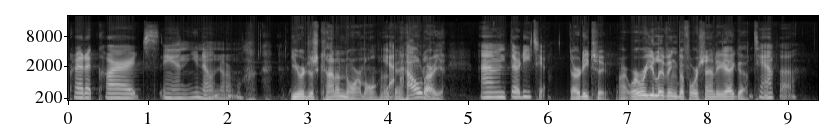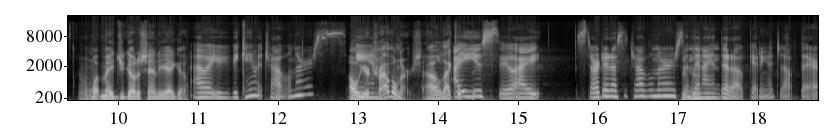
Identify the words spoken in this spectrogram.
credit cards, and you know, normal. You were just kind of normal. Okay. Yeah. How old are you? I'm 32. 32. All right. Where were you living before San Diego? Tampa. And What made you go to San Diego? I became a travel nurse. Oh, you're a travel nurse. Oh, that I could, used to. I started as a travel nurse, and then Mm-hmm. I ended up getting a job there.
